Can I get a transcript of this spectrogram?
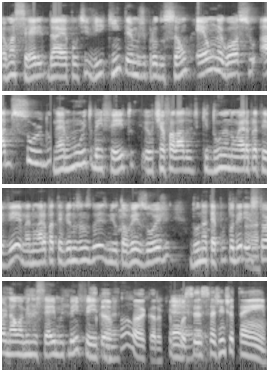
é uma série da Apple TV que, em termos de produção, é um negócio absurdo, né? Muito bem feito. Eu tinha falado que Duna não era para TV, mas não era para TV nos anos 2000. Talvez hoje Duna até poderia ah. se tornar uma minissérie muito bem feita. Isso que né? eu falar, cara. Porque, é... se, se a gente tem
